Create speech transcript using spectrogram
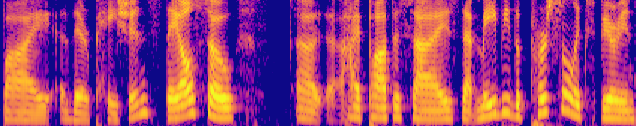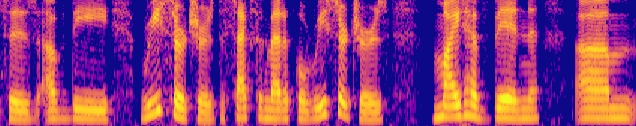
by their patients. They also uh, hypothesized that maybe the personal experiences of the researchers, the sex and medical researchers, might have been um,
